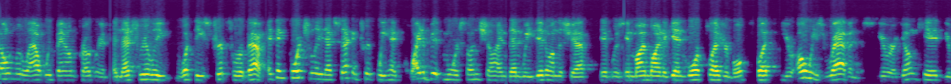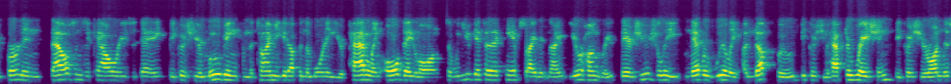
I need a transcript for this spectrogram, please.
own little outward bound program. And that's really what these trips were about. I think fortunately that second trip we had quite a bit more sunshine than we did on the chef. It was in my mind again more pleasurable, but you're always ravenous. You're a young kid, you're burning thousands of calories a day because you're moving from the time you get up in the morning, you're paddling all day long. So when you get to that campsite at night, you're hungry. There's usually never really enough food because you have to ration because you're on this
